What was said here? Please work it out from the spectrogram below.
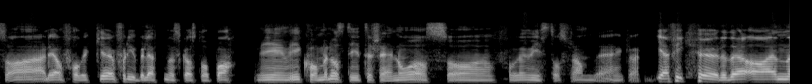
så er det iallfall ikke flybillettene skal stå på. Vi, vi kommer oss dit det skjer noe, og så får vi vist oss fram. Det er helt klart. Jeg fikk høre det av en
